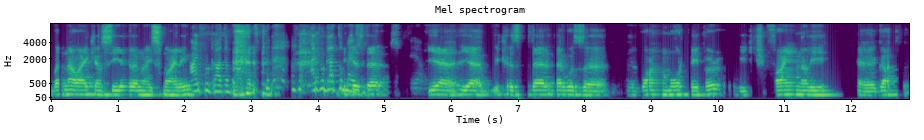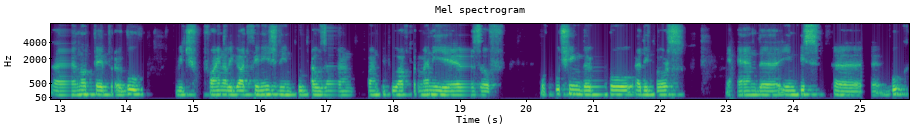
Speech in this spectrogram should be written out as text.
but now I can see Jelena is smiling. I forgot about it. I forgot to mention. There, yeah. yeah, because there, there was uh, one more paper which finally uh, got, uh, not paper, a book, which finally got finished in 2022 after many years of of pushing the co-editors. And uh, in this uh, book,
